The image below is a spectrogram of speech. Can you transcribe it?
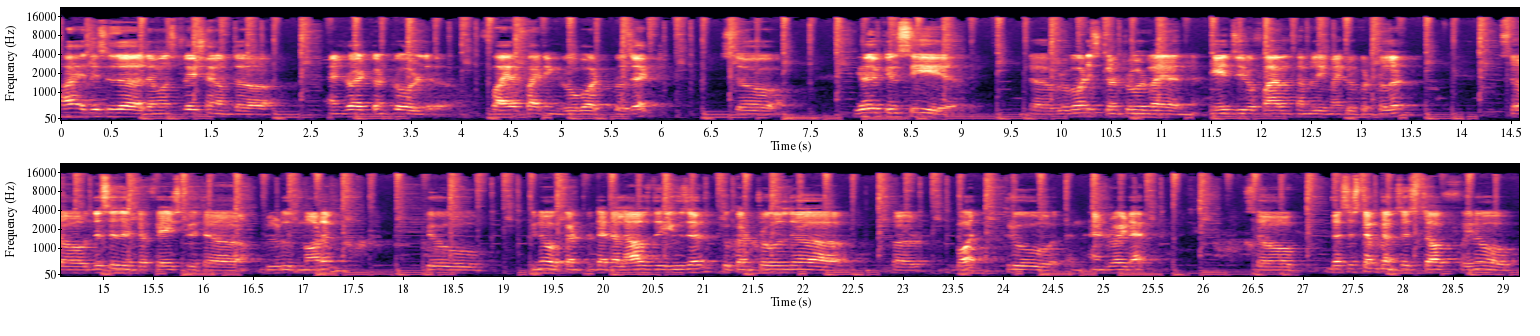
Hi, this is a demonstration of the Android controlled uh, firefighting robot project. So here you can see uh, the robot is controlled by an 8051 family microcontroller. So this is interfaced with a Bluetooth modem to you know that allows the user to control the uh, bot through an Android app. So the system consists of you know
